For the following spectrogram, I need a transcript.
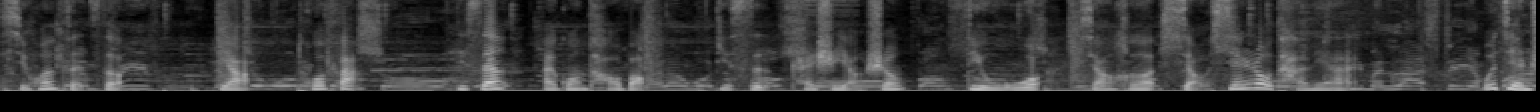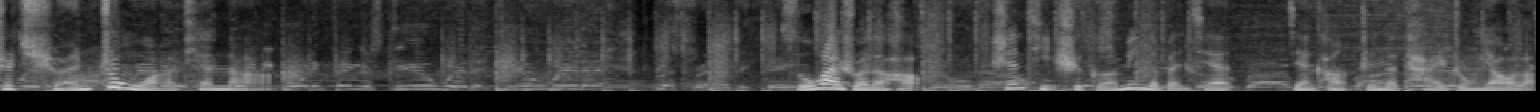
喜欢粉色；第二，脱发；第三，爱逛淘宝；第四，开始养生；第五，想和小鲜肉谈恋爱。我简直全中啊！天哪！俗话说得好，身体是革命的本钱，健康真的太重要了。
